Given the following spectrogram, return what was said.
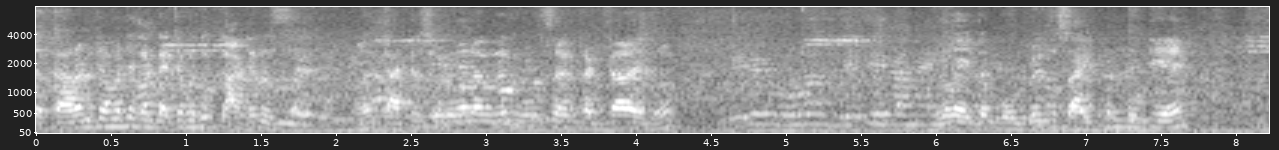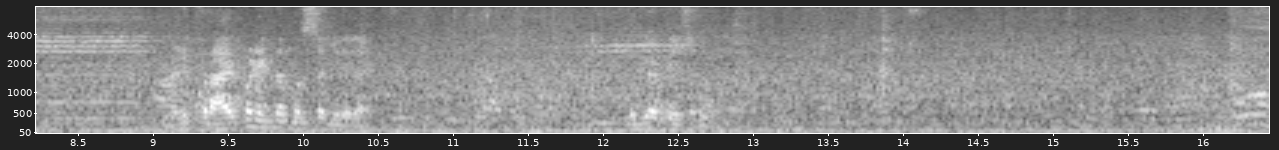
तर कारण काय माहिती कारण त्याच्यामध्ये काटे नसतात. मला काटे सोडवायला वगैरे थोडंसं कंटाळा येतो. बघा एकदम बोंबीलचं साईज पण मोठी आहे. आणि फ्राय पण एकदम मस्त केलेला आहे. बघूया टेस्ट करून. हो,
